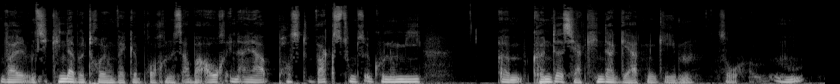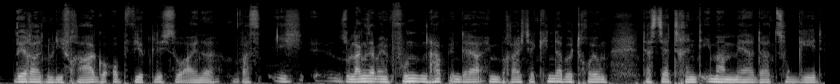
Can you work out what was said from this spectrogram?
weil uns die Kinderbetreuung weggebrochen ist. Aber auch in einer Postwachstumsökonomie ähm, könnte es ja Kindergärten geben. So wäre halt nur die Frage, ob wirklich so eine, was ich so langsam empfunden habe in der im Bereich der Kinderbetreuung, dass der Trend immer mehr dazu geht,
